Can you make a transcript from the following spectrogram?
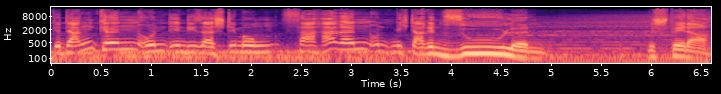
Gedanken und in dieser Stimmung verharren und mich darin suhlen. Bis später.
